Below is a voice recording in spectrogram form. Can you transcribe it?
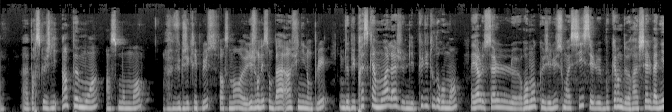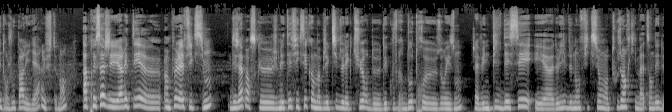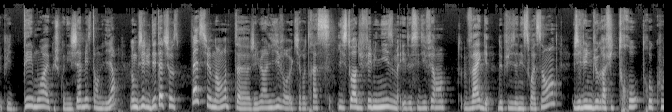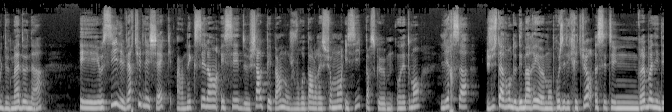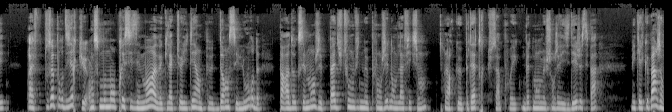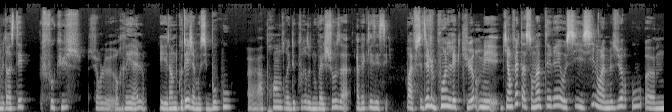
parce que je lis un peu moins en ce moment, vu que j'écris plus, forcément, les journées sont pas infinies non plus. Depuis presque un mois, là, je ne lis plus du tout de romans. D'ailleurs, le seul roman que j'ai lu ce mois-ci, c'est le bouquin de Rachel Vanier dont je vous parlais hier, justement. Après ça, j'ai arrêté euh, un peu la fiction. Déjà parce que je m'étais fixé comme objectif de lecture de découvrir d'autres horizons. J'avais une pile d'essais et euh, de livres de non-fiction en tout genre qui m'attendaient depuis des mois et que je prenais jamais le temps de lire. Donc j'ai lu des tas de choses passionnantes. Euh, j'ai lu un livre qui retrace l'histoire du féminisme et de ses différentes vagues depuis les années 60. J'ai lu une biographie trop, trop cool de Madonna. Et aussi Les Vertus de l'échec, un excellent essai de Charles Pépin dont je vous reparlerai sûrement ici parce que honnêtement, lire ça juste avant de démarrer euh, mon projet d'écriture, c'était une vraie bonne idée. Bref, tout ça pour dire que en ce moment précisément, avec l'actualité un peu dense et lourde, paradoxalement, j'ai pas du tout envie de me plonger dans de la fiction. Alors que peut-être que ça pourrait complètement me changer les idées, je sais pas. Mais quelque part, j'ai envie de rester focus sur le réel. Et d'un autre côté, j'aime aussi beaucoup euh, apprendre et découvrir de nouvelles choses avec les essais. Bref, c'était le point de lecture, mais qui en fait a son intérêt aussi ici dans la mesure où euh,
